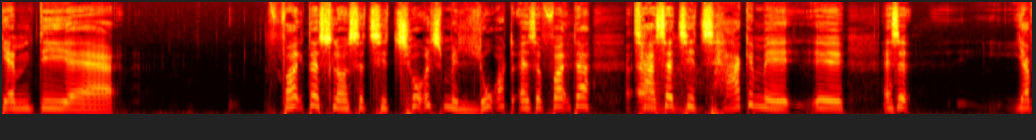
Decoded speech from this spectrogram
Jamen, det er folk, der slår sig til tåls med lort. Altså folk, der tager sig til takke med... Øh, altså, jeg,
